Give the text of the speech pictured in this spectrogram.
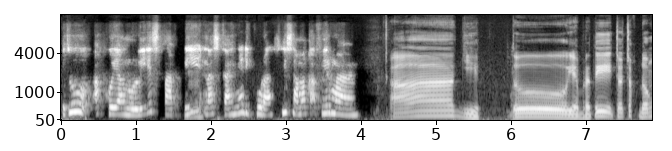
Itu aku yang nulis tapi hmm. naskahnya dikurasi sama Kak Firman. Ah gitu ya berarti cocok dong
